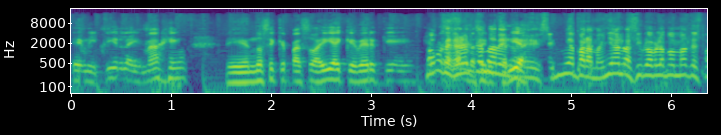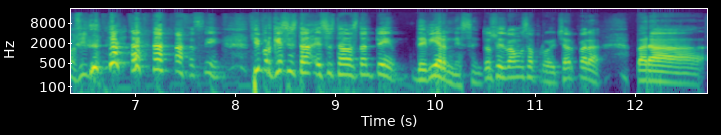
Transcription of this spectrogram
emitir la imagen. Eh, no sé qué pasó ahí, hay que ver qué. qué Vamos a dejar el tema de secretaría. de semilla para mañana, así lo hablamos más despacito. sí, sí, porque eso está, eso está bastante de viernes, entonces vamos a aprovechar para, para,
